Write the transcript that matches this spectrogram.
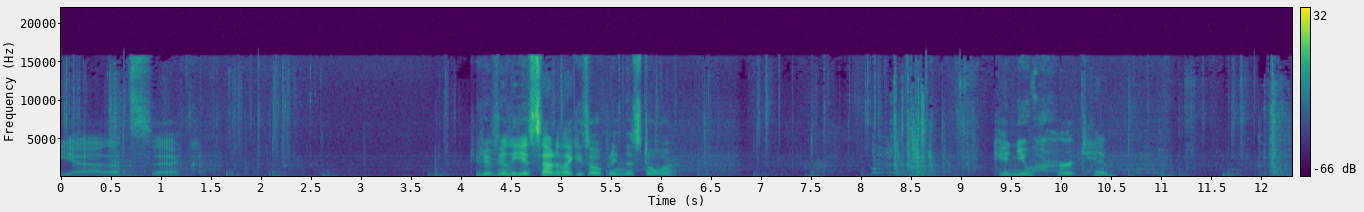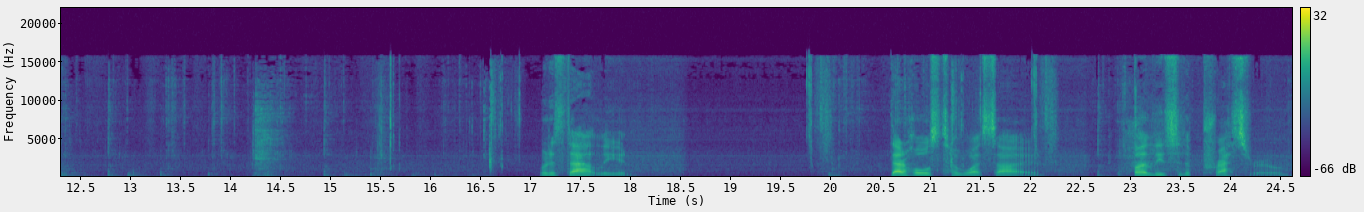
Yeah, that's sick. Dude, it really is sounding like he's opening this door. Can you hurt him? Where does that lead? That holds to what side? Oh, it leads to the press room.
